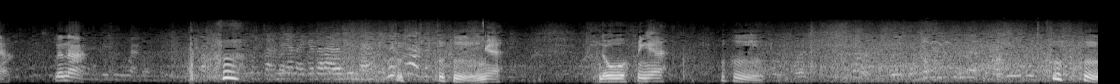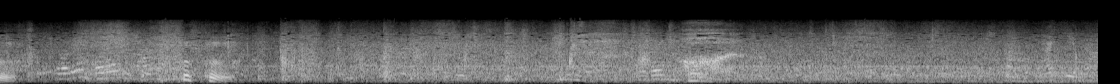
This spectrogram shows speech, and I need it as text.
อะนั่นน่ะตอนนี้อะไรก็ได้แล้วใช่ไหมอื้อหือไงดูเป็นไงอื้อหืออื้อหืออื้อหือโอ้ยน่ากินนะ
